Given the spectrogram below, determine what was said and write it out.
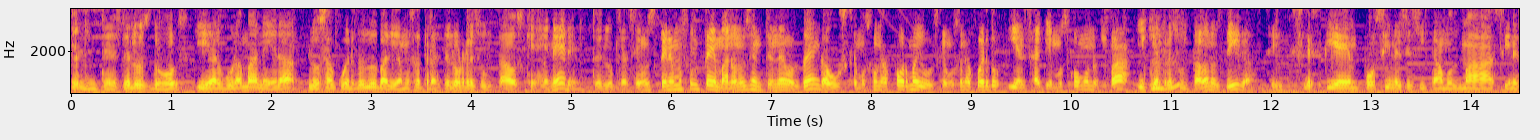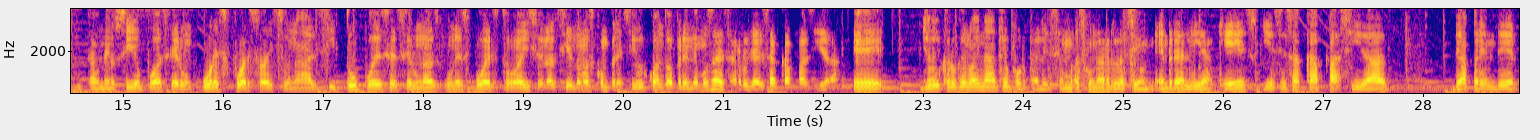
el interés de los dos y de alguna manera los acuerdos los validamos a través de los resultados que generen. Entonces, lo que hacemos, tenemos un tema, no nos entendemos, venga, busquemos una forma y busquemos un acuerdo y ensayemos cómo nos va y que el Ujú. resultado nos diga, ¿sí? Si es tiempo, si necesitamos más, si necesitamos menos, si yo puedo hacer un, un esfuerzo adicional, si tú puedes hacer una- un esfuerzo adicional siendo más comprensivo y cuando aprendemos a desarrollar esa capacidad, eh, yo creo que no hay nada que fortalece más una relación en realidad que eso, y es esa capacidad de aprender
